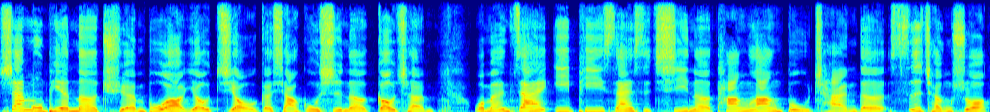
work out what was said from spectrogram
山木篇呢，全部啊有九个小故事呢构成。我们在 EP 三十七呢，螳螂捕蝉的四乘说，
